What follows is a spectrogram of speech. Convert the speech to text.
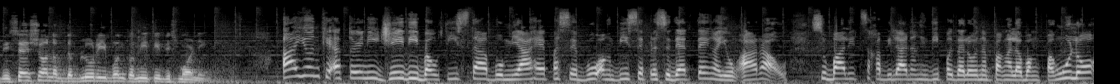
the session of the Blue Ribbon Committee this morning. Ayon kay Attorney J.D. Bautista, bumiyahe pa Cebu ang Vice Presidente ngayong araw. Subalit sa kabila ng hindi pagdalo ng pangalawang Pangulo,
